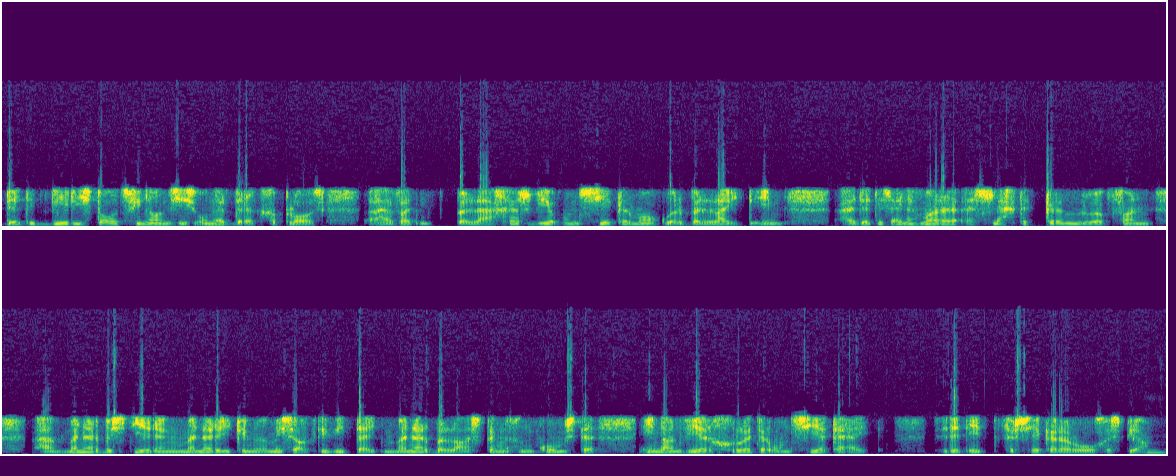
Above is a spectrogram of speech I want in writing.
dit het weer die staatsfinansies onder druk geplaas uh, wat beleggers weer onseker maak oor beleid en uh, dit is eintlik maar 'n slegte kringloop van uh, minder besteding, minder ekonomiese aktiwiteit, minder belastinginkomste en dan weer groter onsekerheid. So dit het verseker 'n rol gespeel. Hmm.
